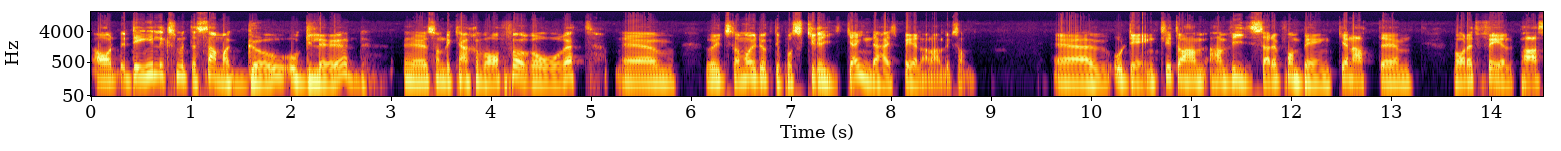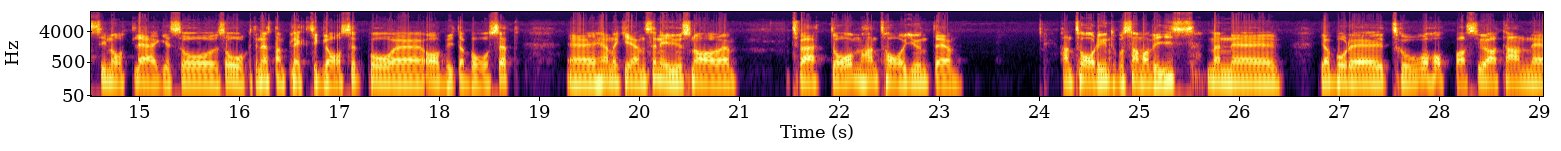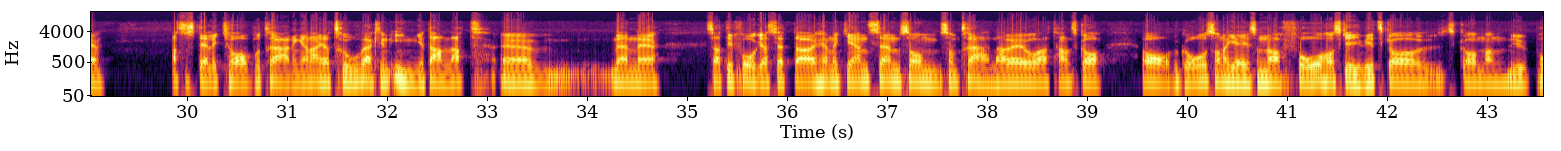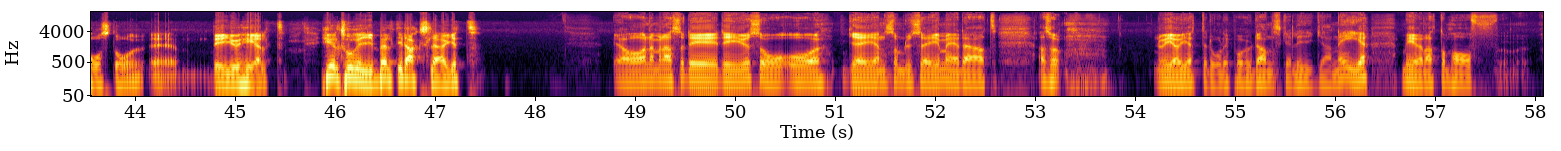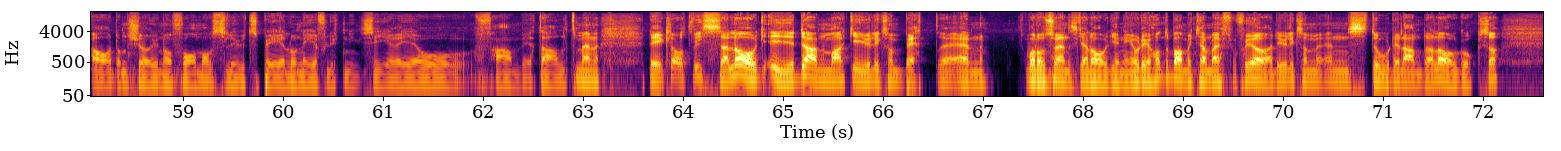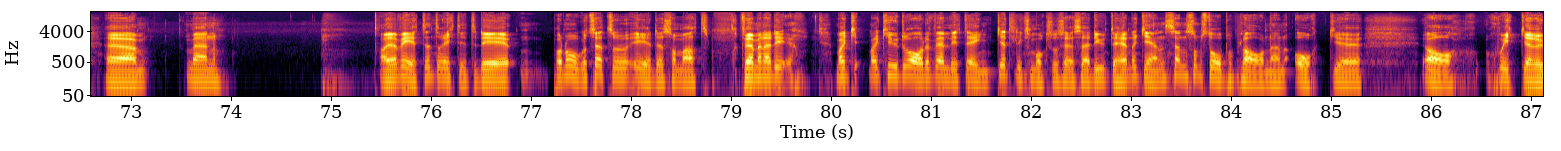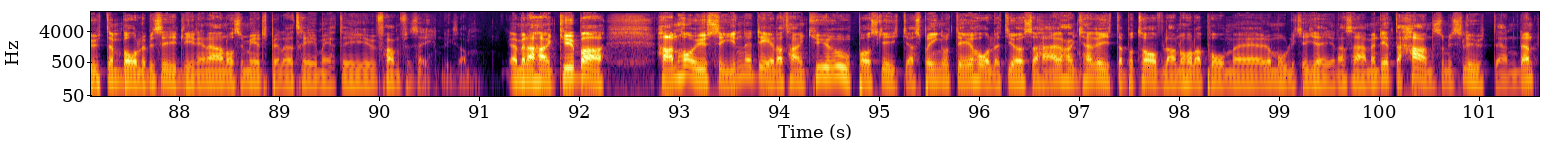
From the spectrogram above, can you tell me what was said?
ja, det är liksom inte samma go och glöd eh, som det kanske var förra året. Eh, Rydström var ju duktig på att skrika in det här i spelarna. Liksom. Eh, ordentligt och han, han visade från bänken att eh, var det ett felpass i något läge så, så åkte nästan plexiglaset på eh, avbytarbåset. Eh, Henrik Jensen är ju snarare tvärtom. Han tar ju inte, han tar det ju inte på samma vis. Men eh, jag både tror och hoppas ju att han eh, alltså ställer krav på träningarna. Jag tror verkligen inget annat. Eh, men eh, så att ifrågasätta Henrik Jensen som, som tränare och att han ska avgå och sådana grejer som några få har skrivit ska, ska man ju påstå. Eh, det är ju helt, helt horribelt i dagsläget. Ja, nej men alltså det, det är ju så och grejen som du säger med det att, alltså, nu är jag jättedålig på hur danska ligan är, mer än att de har, ja de kör ju någon form av slutspel och nedflyttningsserie och fan vet allt. Men det är klart, vissa lag i Danmark är ju liksom bättre än vad de svenska lagen är och det har inte bara med Kalmar FF att göra, det är ju liksom en stor del andra lag också. Ehm, men Ja, jag vet inte riktigt. Det, på något sätt så är det som att, för jag menar, det, man, man kan ju dra det väldigt enkelt liksom också och säga så här, det är ju inte Henrik Jensen som står på planen och eh, ja, skickar ut en boll över sidlinjen när han har sin medspelare tre meter framför sig. Liksom. Jag menar han kan ju bara, han har ju sin del att han kan ju ropa och skrika, spring åt det hållet, gör så här, han kan rita på tavlan och hålla på med de olika grejerna så här, men det är inte han som i slutändan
